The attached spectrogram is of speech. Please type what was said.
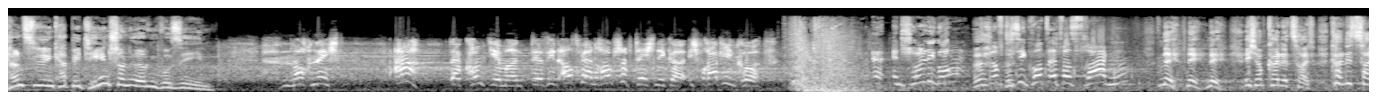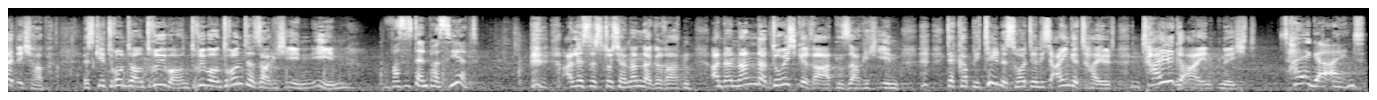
kannst du den Kapitän schon irgendwo sehen? Noch nicht. Ah, da kommt jemand. Der sieht aus wie ein Raumschifftechniker. Ich frage ihn kurz. Äh, Entschuldigung, dürfte ich Sie kurz etwas fragen? Nee, nee, nee. Ich habe keine Zeit. Keine Zeit ich habe. Es geht drunter und drüber und drüber und drunter, sage ich Ihnen. Ihnen. Was ist denn passiert? Alles ist durcheinander geraten. Aneinander durchgeraten, sage ich Ihnen. Der Kapitän ist heute nicht eingeteilt. Teilgeeint nicht. Teilgeeint?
